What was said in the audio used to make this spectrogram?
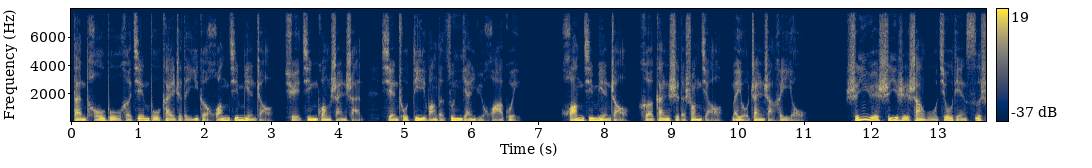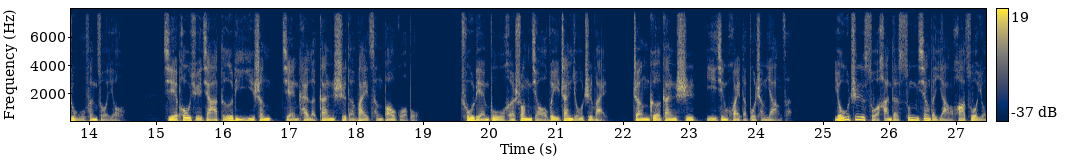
但头部和肩部盖着的一个黄金面罩却金光闪闪，显出帝王的尊严与华贵。黄金面罩和干尸的双脚没有沾上黑油。十一月十一日上午九点四十五分左右，解剖学家德利医生剪开了干尸的外层包裹布，除脸部和双脚未沾油之外，整个干尸已经坏得不成样子。油脂所含的松香的氧化作用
